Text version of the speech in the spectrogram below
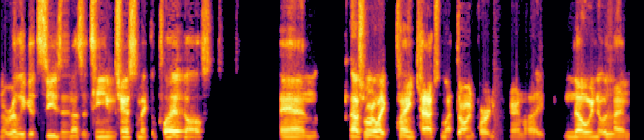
a really good season as a team, chance to make the playoffs. And I just remember like playing catch with my throwing partner and like knowing it was time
